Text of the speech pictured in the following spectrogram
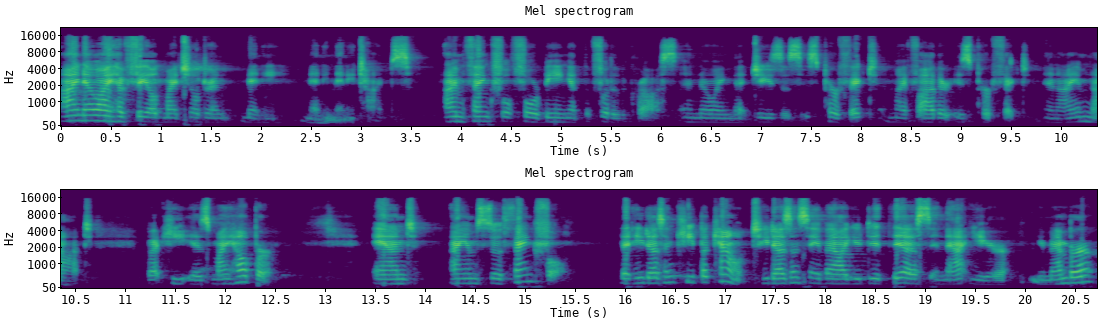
I know I have failed my children many, many, many times. I'm thankful for being at the foot of the cross and knowing that Jesus is perfect, my Father is perfect, and I am not, but He is my helper. And I am so thankful that He doesn't keep account. He doesn't say, Val, you did this in that year. You remember?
